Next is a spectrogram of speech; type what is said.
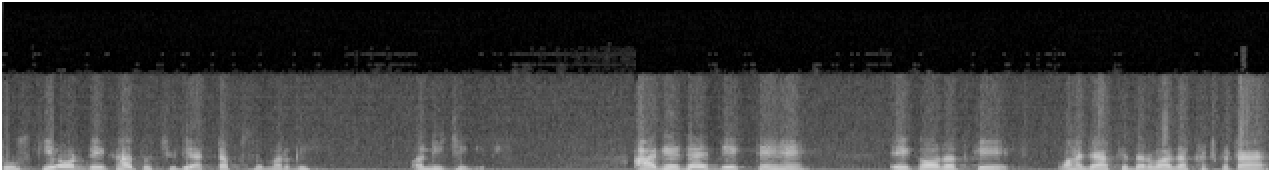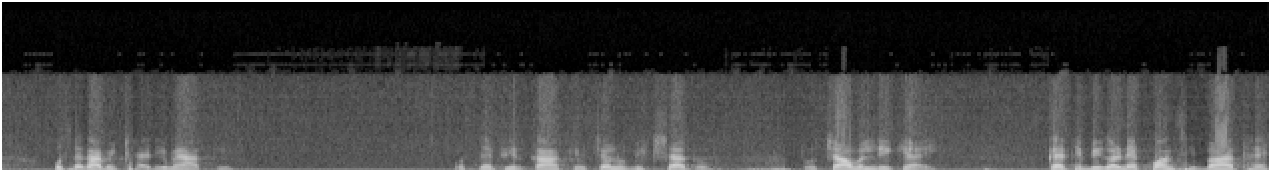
तो उसकी ओर देखा तो चिड़िया टप से मर गई और नीचे गिरी। आगे गए, देखते हैं एक औरत के वहाँ जाके दरवाज़ा खटखटाया। उसने कहा, अभी ठहरी मैं आती हूँ। उसने फिर कहा कि, चलो भिक्षा दो। तो चावल लेके आई। कहती, बिगड़ने कौन सी बात है?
